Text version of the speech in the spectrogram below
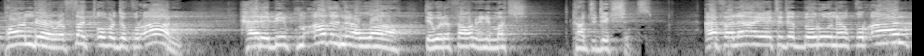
ponder and reflect over the Quran? Had it been from other than Allah, they would have found any much contradictions. أَفَلَا يَتَدَبَّرُونَ الْقُرْآنَ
